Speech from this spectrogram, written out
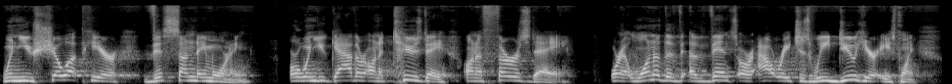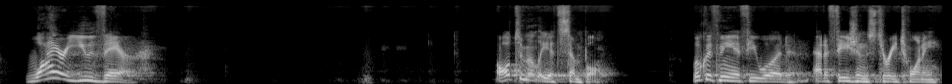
when you show up here this Sunday morning, or when you gather on a Tuesday, on a Thursday, or at one of the events or outreaches we do here at East Point? Why are you there? Ultimately, it's simple. Look with me, if you would, at Ephesians 3:20,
